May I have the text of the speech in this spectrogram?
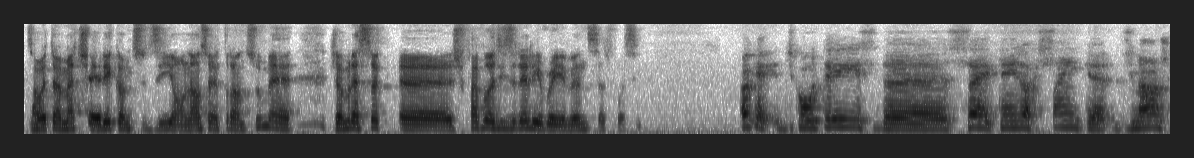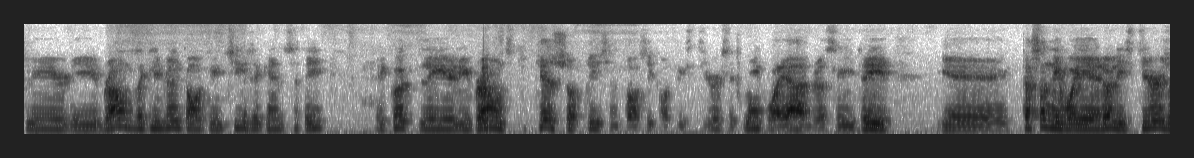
ça va être un match serré, comme tu dis. On lance un 30 sous, mais j'aimerais ça. Euh, je favoriserais les Ravens cette fois-ci. OK. Du côté de 15h05 euh, dimanche, les, Browns de Cleveland contre les Chiefs de Kansas City. Écoute, les, Browns, quelle surprise c'est passé contre les Steelers. C'est incroyable. C'était personne ne les voyait là. Les Steelers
